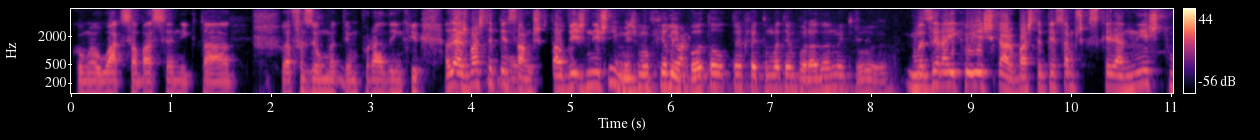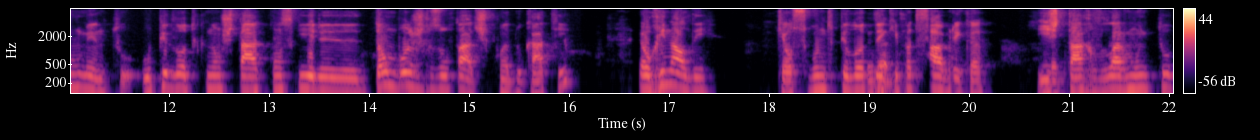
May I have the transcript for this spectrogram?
como é o Axel Bassani, que está a fazer uma temporada incrível. Aliás, basta pensarmos que talvez neste Sim, momento, mesmo o Filipe Otto tem feito uma temporada muito boa. Mas era aí que eu ia chegar, basta pensarmos que se calhar neste momento o piloto que não está a conseguir uh, tão bons resultados com a Ducati é o Rinaldi, que é o segundo piloto Exato. da equipa de fábrica E isto está a revelar muito.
